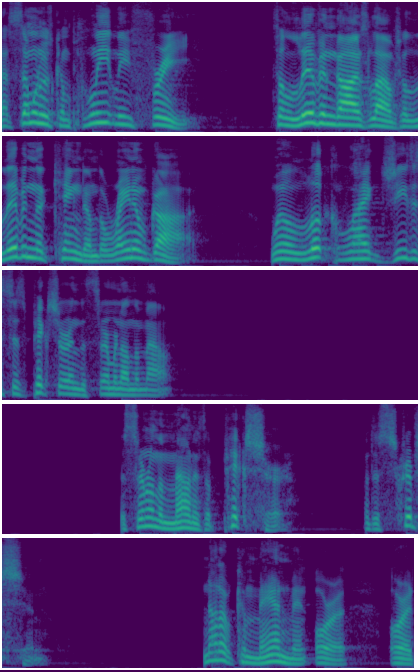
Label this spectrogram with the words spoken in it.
That someone who's completely free to live in God's love, to live in the kingdom, the reign of God, will look like Jesus' picture in the Sermon on the Mount. The Sermon on the Mount is a picture, a description, not a commandment or a or a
